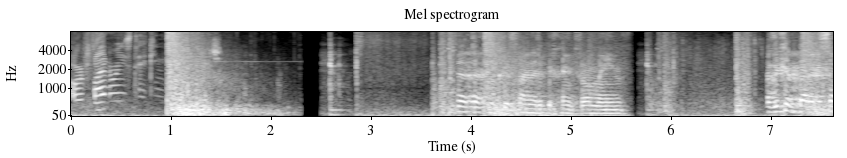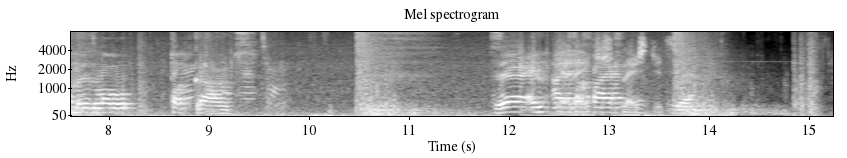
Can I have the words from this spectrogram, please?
Our refinery is taking damage. Yeah, technically refinery behind Romaine. They have barracks on the low top ground. They're in Yeah, Alpha they just 5. flashed it. Yeah.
